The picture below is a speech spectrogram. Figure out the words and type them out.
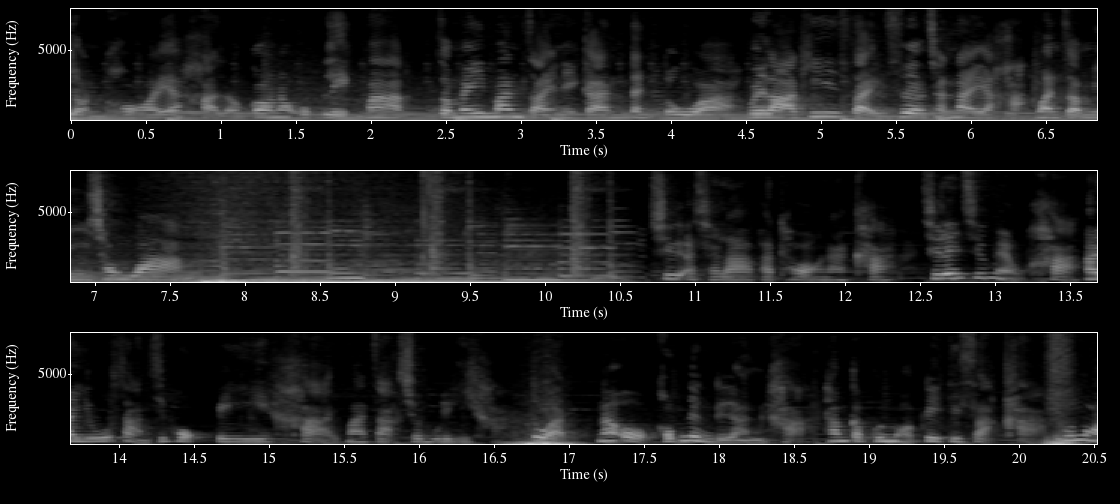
หย่อนคอยอะค่ะ แล้วก็หน้าอกเล็กมาก จะไม่มั่นใจในการแต่งตัว เวลาที่ใส่เสื้อชั้นในอะค่ะ มันจะมีช่องว่าง ชื่ออัชราพัททองนะคะ ชื่อเล่นชื่อแหมวค่ะ อายุ 36 ปีค่ะ มาจากชลบุรีค่ะ ตรวจ หน้าอกครบ 1 เดือนค่ะทำกับคุณหมอกฤติศักดิ์ค่ะ คุณหมอ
